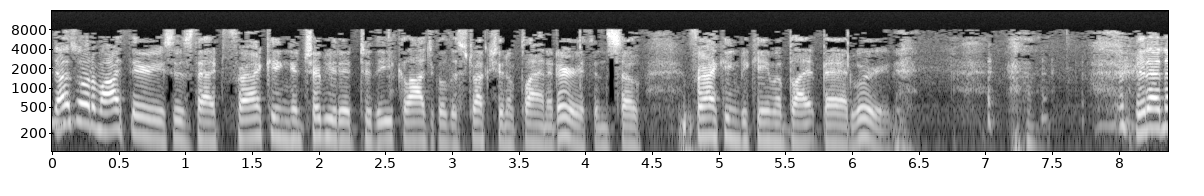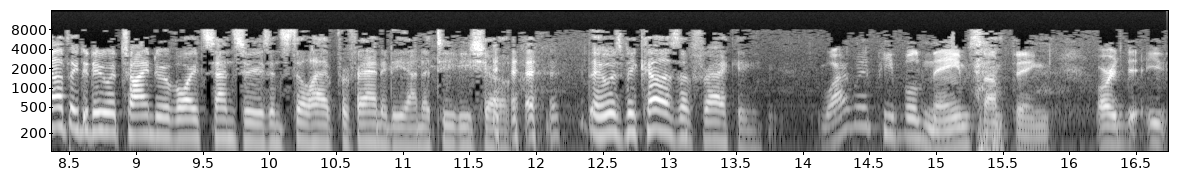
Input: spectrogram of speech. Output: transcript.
that's one of my theories is that fracking contributed to the ecological destruction of planet Earth, and so fracking became a bad word. it had nothing to do with trying to avoid censors and still have profanity on a TV show. it was because of fracking. Why would people name something, or d-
